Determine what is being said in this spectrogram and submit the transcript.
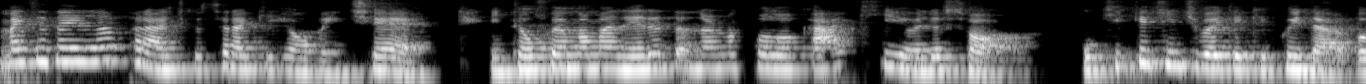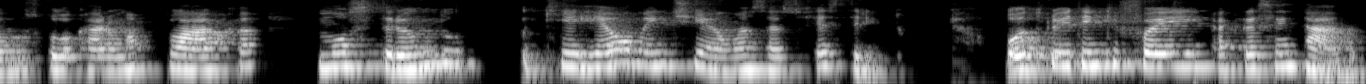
Mas e daí na prática, será que realmente é? Então foi uma maneira da norma colocar aqui, olha só, o que, que a gente vai ter que cuidar? Vamos colocar uma placa mostrando que realmente é um acesso restrito. Outro item que foi acrescentado,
